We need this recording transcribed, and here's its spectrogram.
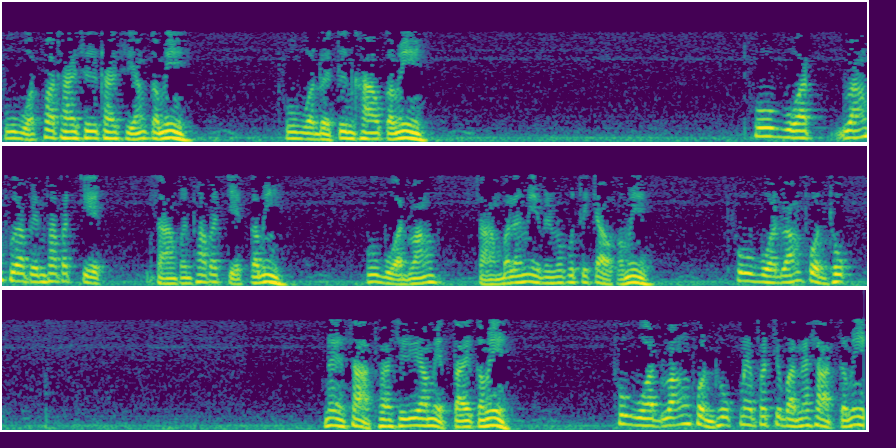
ผู้บวชพ่อไทยชื่อไทยเสียงก็มี ผู้บวชโดยตื่นข่าวก็มี ผู้บวชหวังเพื่อเป็นพระปัจเจกสร้างเป็นพระปัจเจกก็มี ผู้บวชหวังสร้างบารมีเป็นพระพุทธเจ้าก็มี ผู้บวชหวังผลทุกข์ในศาสตร์พระสิริยเมตไตรก็มี ผู้บวชหวังผลทุกข์ในปัจจุบันศาสตร์ก็มี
